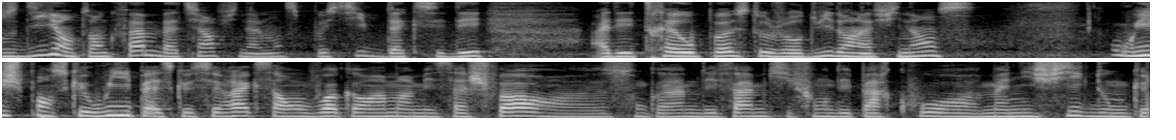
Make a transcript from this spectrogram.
se dit en tant que femme, bah tiens, finalement, c'est possible d'accéder à des très hauts postes aujourd'hui dans la finance? Oui, je pense que oui, parce que c'est vrai que ça envoie quand même un message fort. Euh, ce sont quand même des femmes qui font des parcours euh, magnifiques. Donc,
